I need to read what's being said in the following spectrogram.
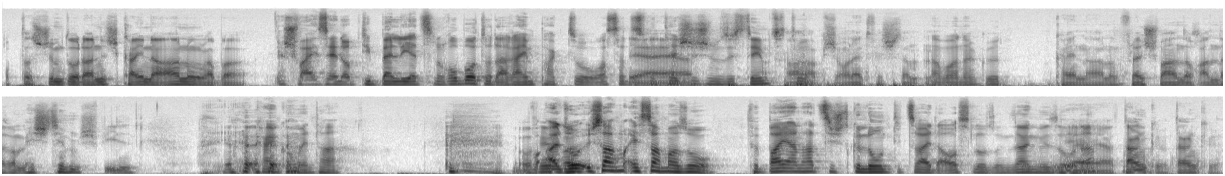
Ob das stimmt oder nicht, keine Ahnung, aber Ich weiß nicht, ob die Bälle jetzt ein Roboter da reinpackt, so. Was hat das Ja, mit ja. technischem System zu ah, tun? habe ich auch nicht verstanden. Aber na gut, Keine Ahnung, vielleicht waren auch andere Mächte im Spiel. kein Kommentar. Also ich sag, mal, ich sag mal so, für Bayern hat sich gelohnt, die zweite Auslosung, sagen wir so, ja, oder? ja, danke, danke.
